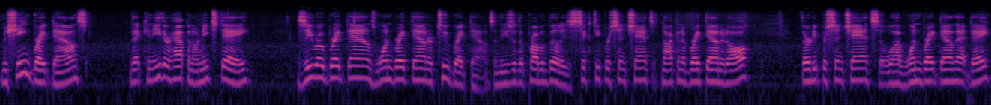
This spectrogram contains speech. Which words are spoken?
machine breakdowns that can either happen on each day, zero breakdowns, one breakdown, or two breakdowns. And these are the probabilities. 60% chance it's not going to break down at all. 30% chance that we'll have one breakdown that day,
